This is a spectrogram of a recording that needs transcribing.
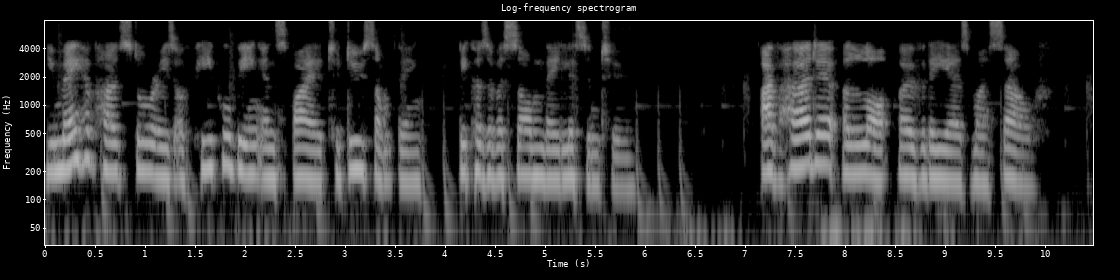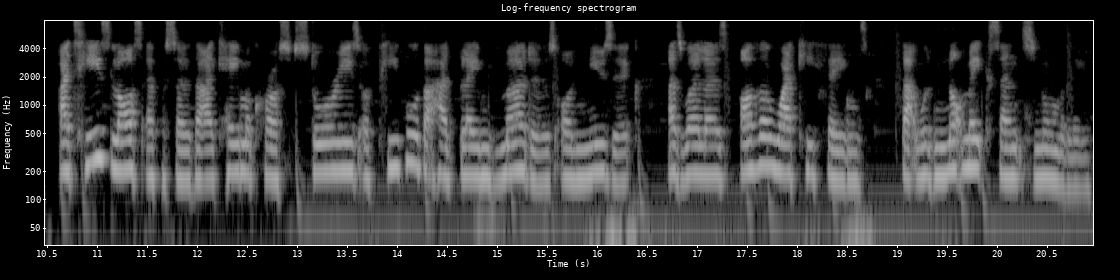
You may have heard stories of people being inspired to do something because of a song they listened to. I've heard it a lot over the years myself. I teased last episode that I came across stories of people that had blamed murders on music as well as other wacky things that would not make sense normally.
